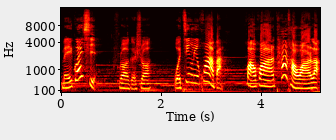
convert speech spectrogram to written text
没关系，Frog 说：“我尽力画吧。”画画太好玩了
